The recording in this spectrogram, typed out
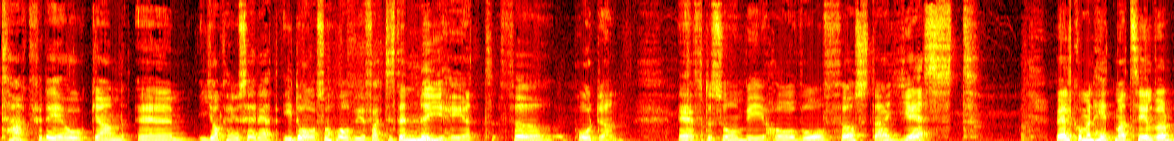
Tack för det Håkan. Eh, Jag kan ju säga det att idag så har vi ju faktiskt en nyhet för podden. Eftersom vi har vår första gäst. Välkommen hit Mats Silver.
